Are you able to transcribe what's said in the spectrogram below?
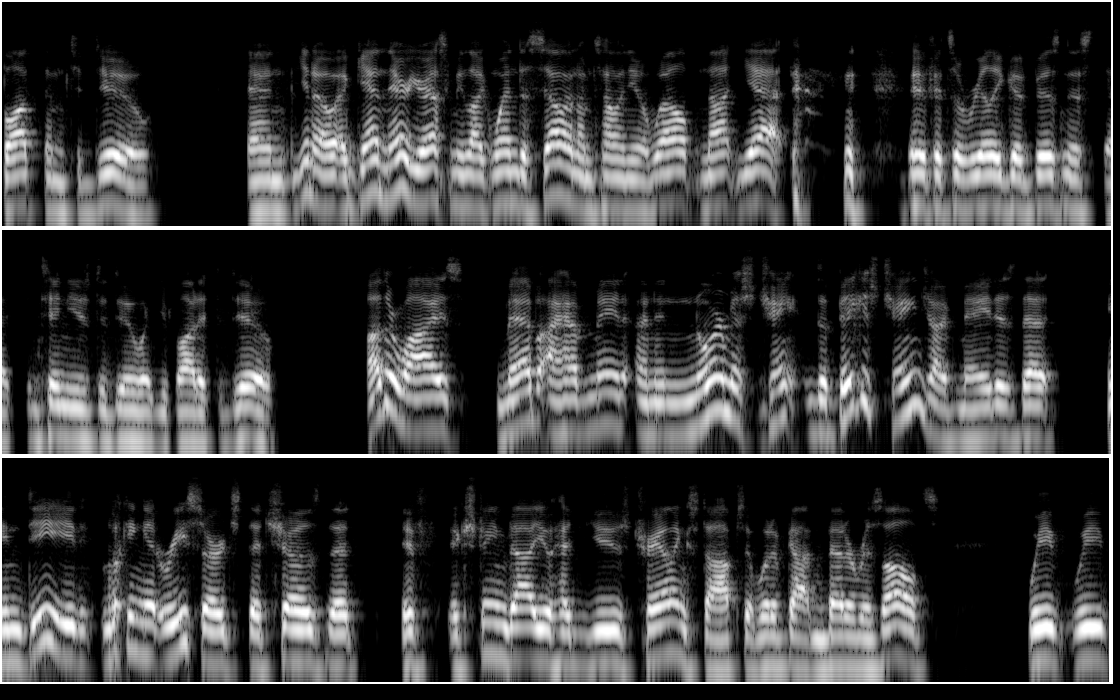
bought them to do. And you know, again, there you're asking me like when to sell, and I'm telling you, well, not yet. if it's a really good business that continues to do what you bought it to do. Otherwise, Meb, I have made an enormous change. The biggest change I've made is that indeed, looking at research that shows that if extreme value had used trailing stops, it would have gotten better results. We we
